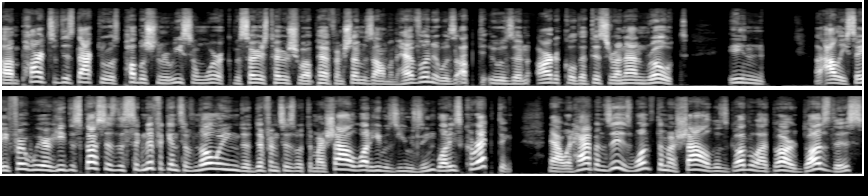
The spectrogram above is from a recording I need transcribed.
Um, parts of this doctrine was published in a recent work, Messiah's Torah Peh from Shlomo Zalman Hevlin. It was up. To, it was an article that this Ranan wrote in uh, Ali Sefer, where he discusses the significance of knowing the differences with the Marshal, what he was using, what he's correcting. Now, what happens is once the Marshal, this Gadol Adar, does this,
